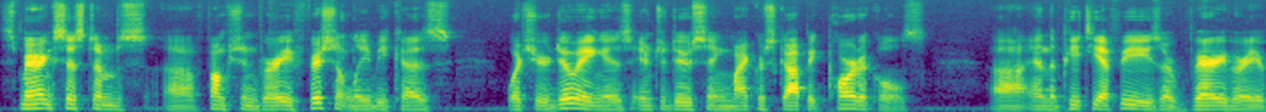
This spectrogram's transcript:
Smearing systems uh, function very efficiently because what you're doing is introducing microscopic particles uh, and the PTFEs are very, very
